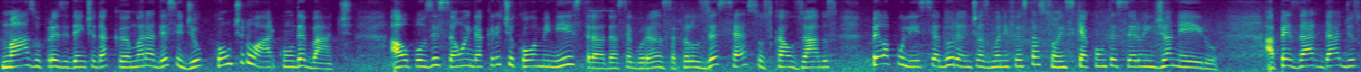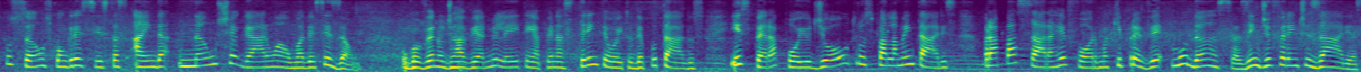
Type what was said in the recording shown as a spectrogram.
mas o presidente da Câmara decidiu continuar com o debate. A oposição ainda criticou a ministra da Segurança pelos excessos causados pela polícia durante as manifestações que aconteceram em janeiro. Apesar da discussão, os congressistas ainda não chegaram a uma decisão. O governo de Javier Milei tem apenas 38 deputados e espera apoio de outros parlamentares para passar a reforma que prevê mudanças em diferentes áreas,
